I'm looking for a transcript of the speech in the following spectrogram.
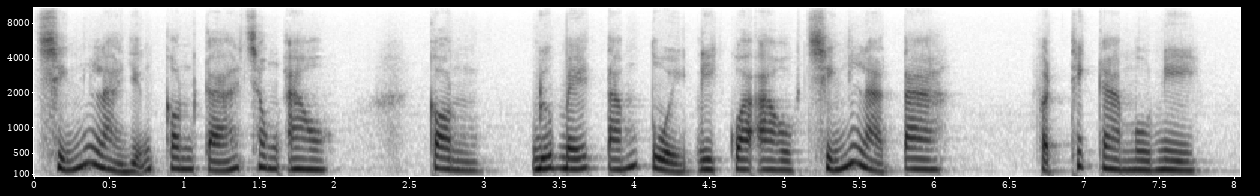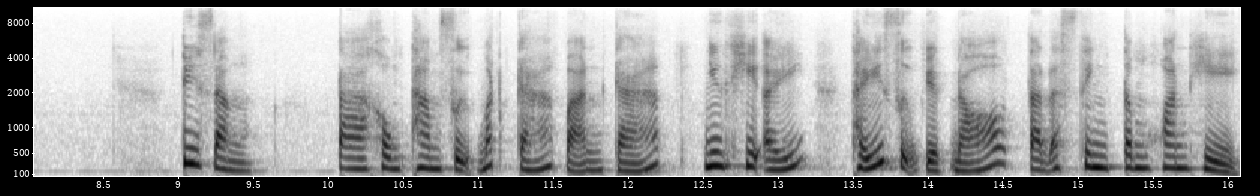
chính là những con cá trong ao. Còn đứa bé 8 tuổi đi qua ao chính là ta, Phật Thích Ca Mâu Ni. Tuy rằng ta không tham dự bắt cá và ăn cá, nhưng khi ấy thấy sự việc đó ta đã sinh tâm hoan hỉ,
